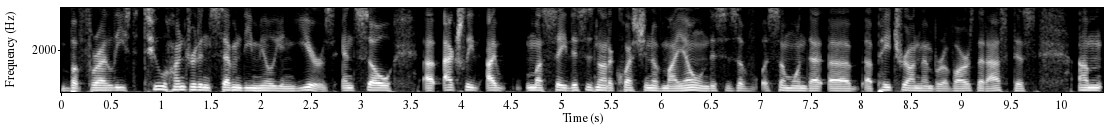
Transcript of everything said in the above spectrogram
but for at least 270 million years. And so, uh, actually, I must say this is not a question of my own. This is of someone that, uh, a Patreon member of ours that asked this. Um,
